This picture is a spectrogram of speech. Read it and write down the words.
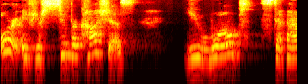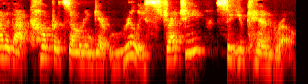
Or if you're super cautious, you won't step out of that comfort zone and get really stretchy so you can grow.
